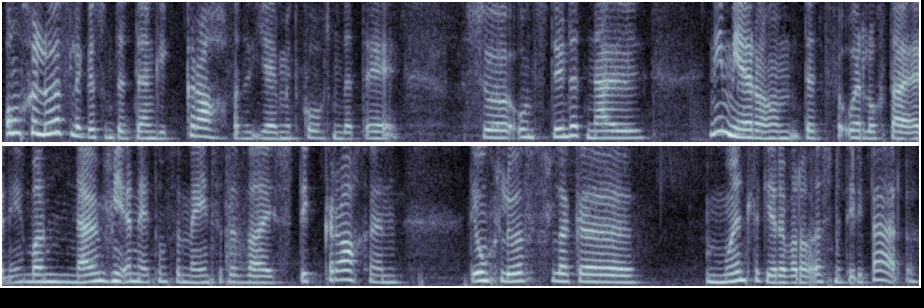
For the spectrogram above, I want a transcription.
ongelooflik is om te dink die krag wat jy met kort om dit hê. So ons doen dit nou nie meer om dit vir oorlogtye nie, maar nou meer net om vir mense te wys die krag en die ongelooflike moontlikhede wat daar is met hierdie perde.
